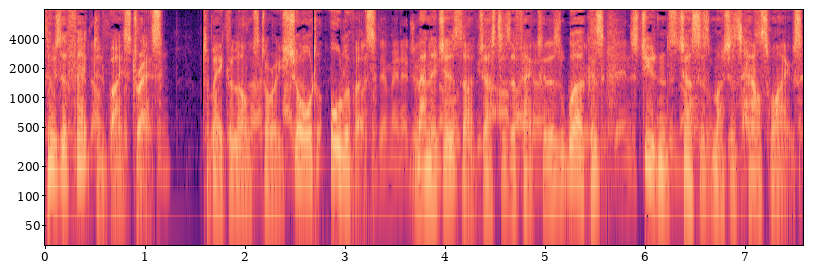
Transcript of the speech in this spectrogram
Who's affected by stress? To make a long story short, all of us. Managers are just as affected as workers, students just as much as housewives.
